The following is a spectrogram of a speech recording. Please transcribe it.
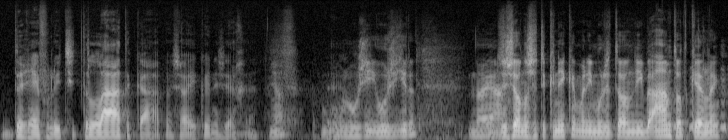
de revolutie te laten kapen, zou je kunnen zeggen. Hoe, hoe, zie, hoe zie je dat? Nou ja, De Zanne zit te knikken, maar die moet het dan, die beaamt dat kennelijk.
